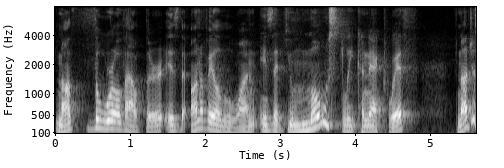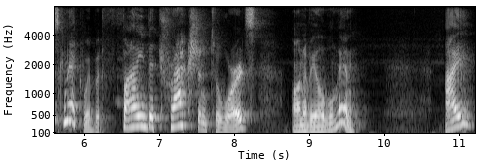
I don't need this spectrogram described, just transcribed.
not the world out there, is the unavailable one, is that you mostly connect with, not just connect with, but find attraction towards unavailable men. I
